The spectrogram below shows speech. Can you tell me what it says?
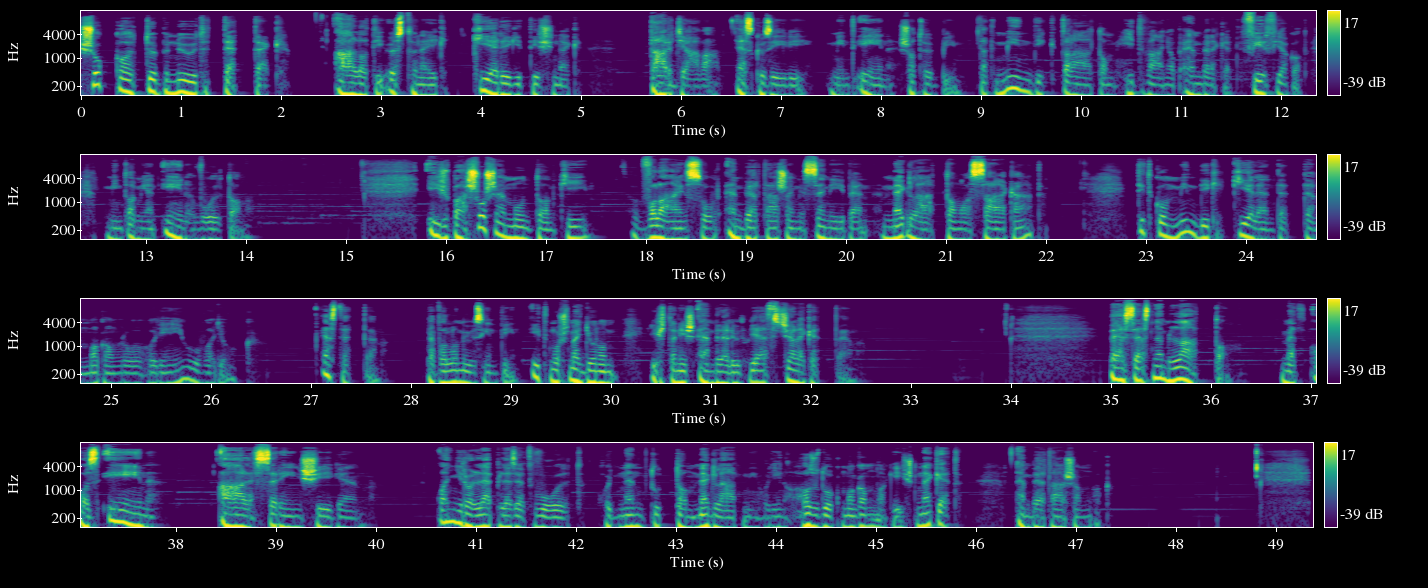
Sokkal több nőt tettek állati ösztöneik kielégítésének tárgyává, eszközévé, mint én, stb. Tehát mindig találtam hitványabb embereket, férfiakat, mint amilyen én voltam. És bár sosem mondtam ki, valahányszor embertársaim szemében megláttam a szálkát, titkon mindig kijelentettem magamról, hogy én jó vagyok. Ezt tettem. Bevallom őszintén. Itt most meggyonom Isten és ember előtt, hogy ezt cselekedtem. Persze ezt nem láttam, mert az én álszerénységem annyira leplezett volt, hogy nem tudtam meglátni, hogy én hazudok magamnak és neked, embertársamnak.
